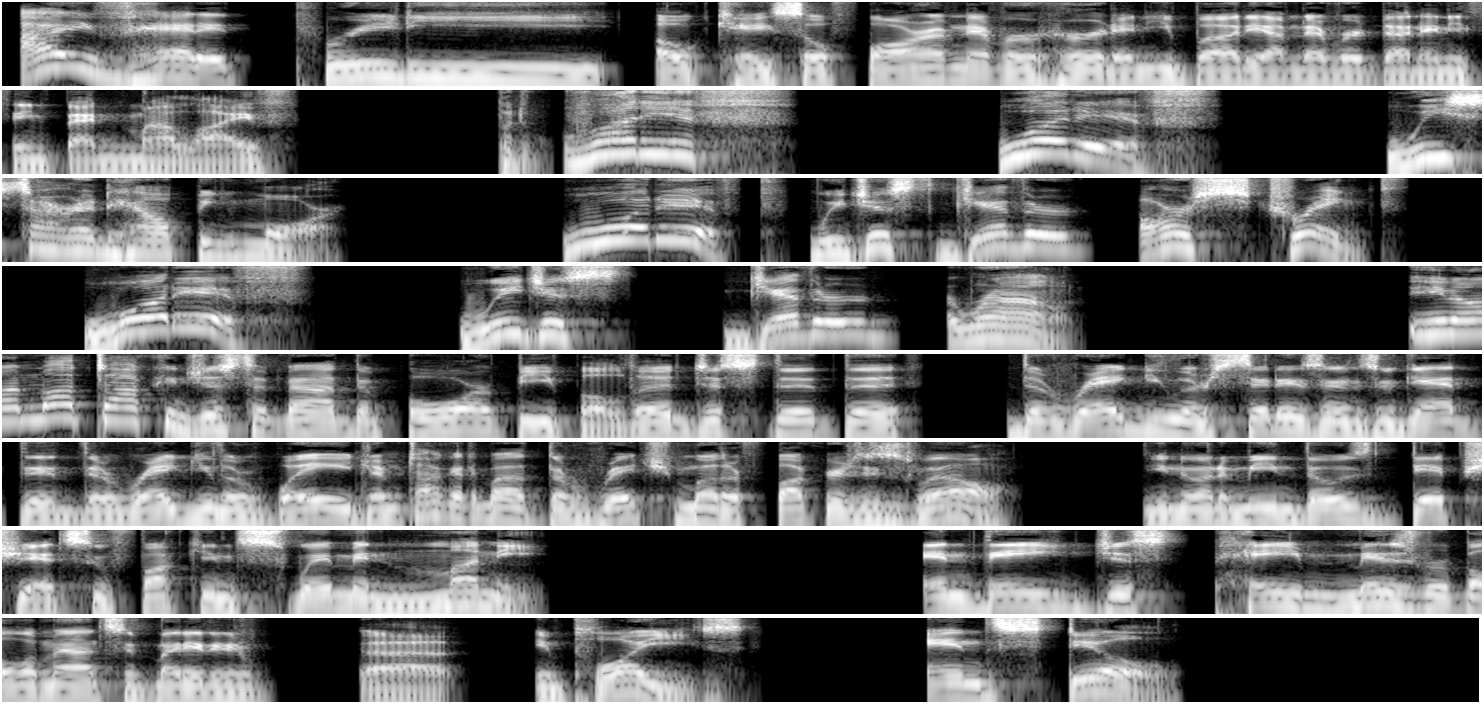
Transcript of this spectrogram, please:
I've had it pretty okay so far, I've never hurt anybody, I've never done anything bad in my life. But what if, what if we started helping more? What if we just gathered our strength? What if we just gathered around? You know, I'm not talking just about the poor people, the just the the the regular citizens who get the, the regular wage. I'm talking about the rich motherfuckers as well. You know what I mean? Those dipshits who fucking swim in money. And they just pay miserable amounts of money to uh, employees and still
